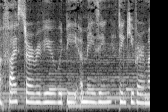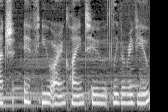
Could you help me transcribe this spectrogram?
a five star review would be amazing. Thank you very much if you are inclined to leave a review.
